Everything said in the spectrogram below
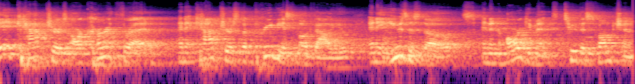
it captures our current thread and it captures the previous mode value and it uses those in an argument to this function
